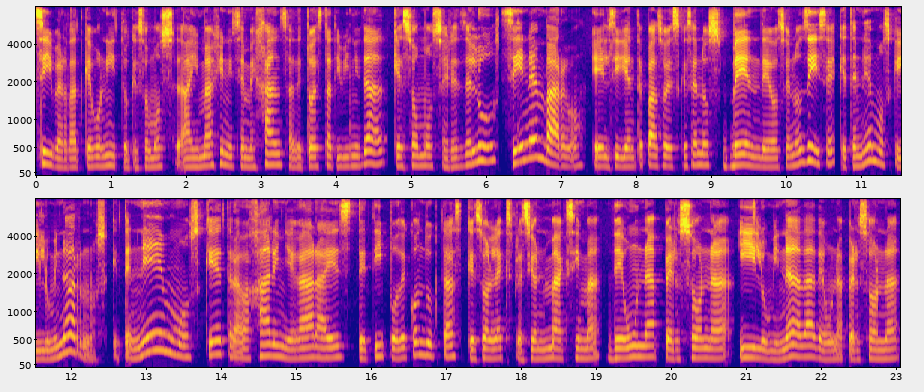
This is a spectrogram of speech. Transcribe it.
sí, ¿verdad? Qué bonito, que somos a imagen y semejanza de toda esta divinidad, que somos seres de luz. Sin embargo, el siguiente paso es que se nos vende o se nos dice que tenemos que iluminarnos, que tenemos que trabajar en llegar a este tipo de conductas que son la expresión máxima de una persona iluminada, de una persona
